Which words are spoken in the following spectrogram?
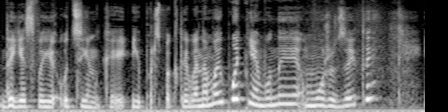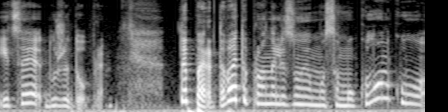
дає свої оцінки і перспективи на майбутнє, вони можуть зайти і це дуже добре. Тепер давайте проаналізуємо саму колонку,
